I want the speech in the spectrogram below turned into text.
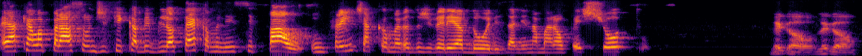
é aquela praça onde fica a Biblioteca Municipal, em frente à Câmara dos Vereadores, ali na Amaral Peixoto. Legal, legal.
